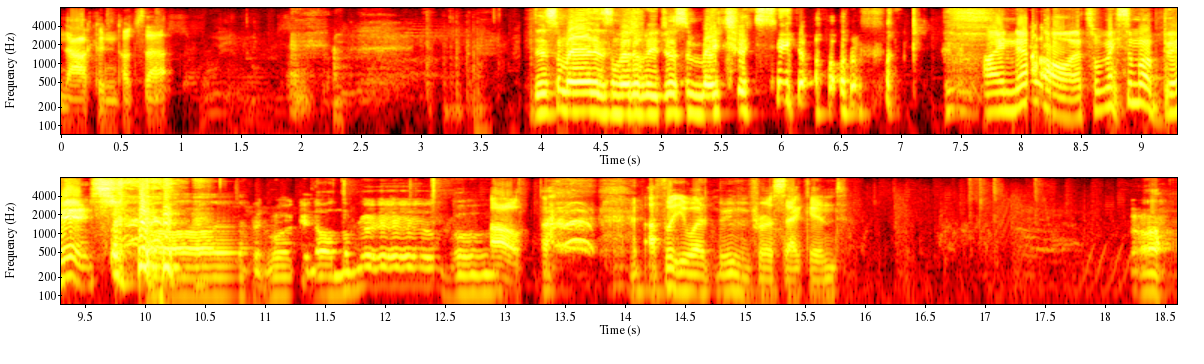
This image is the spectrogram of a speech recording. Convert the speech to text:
Nah, I couldn't touch that. this man is literally just matrixing all the fuck. I know. That's what makes him a bitch. I've been working on the railroad. Oh, I thought you weren't moving for a second. Ah,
